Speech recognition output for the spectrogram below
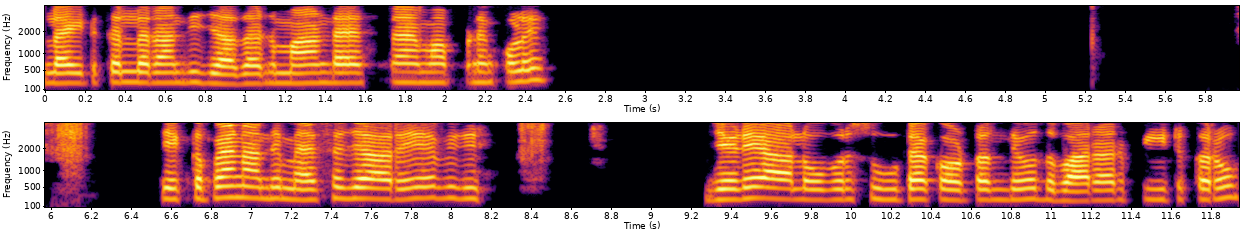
ਲਾਈਟ ਕਲਰਾਂ ਦੀ ਜ਼ਿਆਦਾ ਡਿਮਾਂਡ ਹੈ ਇਸ ਟਾਈਮ ਆਪਣੇ ਕੋਲੇ। ਇੱਕ ਭੈਣਾਂ ਦੇ ਮੈਸੇਜ ਆ ਰਹੇ ਆ ਵੀ ਜਿਹੜੇ ਆਲ ਓਵਰ ਸੂਟ ਆ ਕਾਟਨ ਦੇ, ਉਹ ਦੁਬਾਰਾ ਰਿਪੀਟ ਕਰੋ।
